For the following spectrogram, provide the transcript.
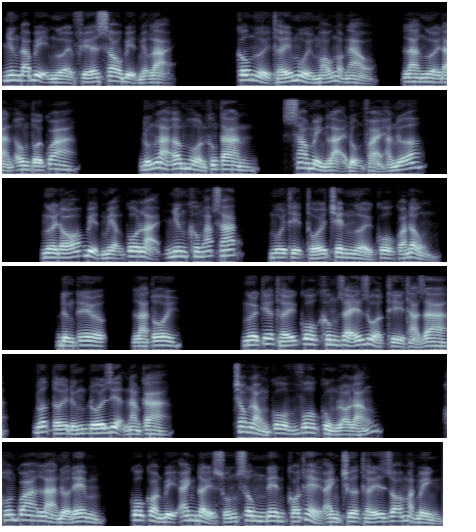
nhưng đã bị người phía sau bịt miệng lại. Câu ngửi thấy mùi máu ngọt ngào, là người đàn ông tối qua. Đúng là âm hồn không tan, sao mình lại đụng phải hắn nữa. Người đó bịt miệng cô lại nhưng không áp sát, mùi thịt thối trên người cô quá nồng. Đừng tê là tôi. Người kia thấy cô không rẽ rủa thì thả ra, bước tới đứng đối diện Nam ca. Trong lòng cô vô cùng lo lắng. Hôm qua là nửa đêm, cô còn bị anh đẩy xuống sông nên có thể anh chưa thấy rõ mặt mình.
